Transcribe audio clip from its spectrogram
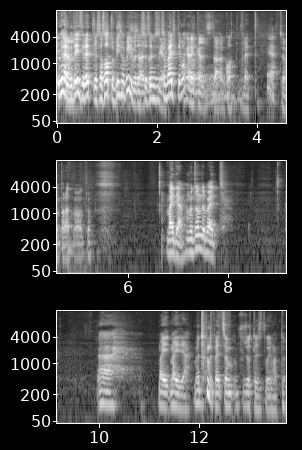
ühel või teisel hetkel sa satud vihmapilvedesse, see on lihtsalt, see on vältimatu. ühel hetkel sa kohtad vett Jah.. see on paratamatu. ma ei tea, mulle tundub, et äh,. ma ei, ma ei tea, mulle tundub, et see on suhteliselt võimatu.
